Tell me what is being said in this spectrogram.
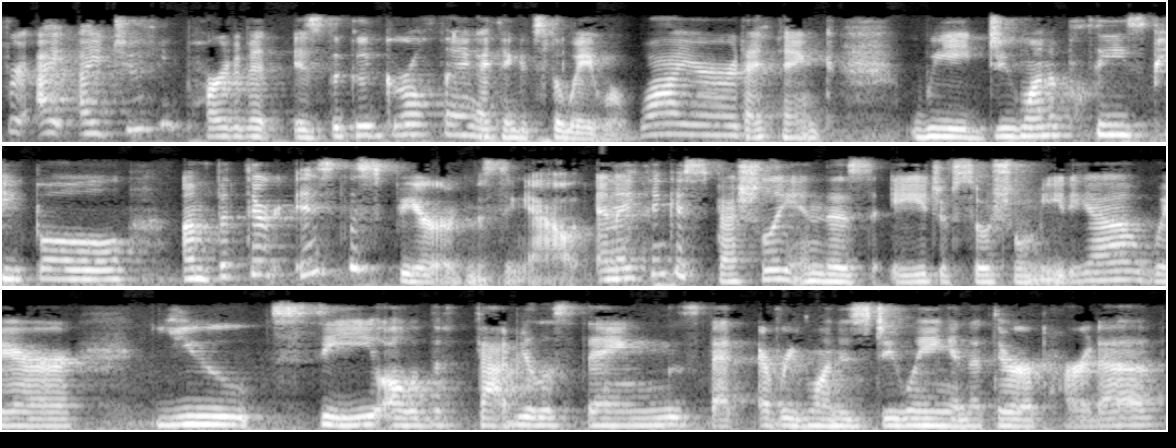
For, I, I do think part of it is the good girl thing. I think it's the way we're wired. I think we do want to please people, um, but there is this fear of missing out. And I think especially in this age of social media where you see all of the fabulous things that everyone is doing and that they're a part of,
